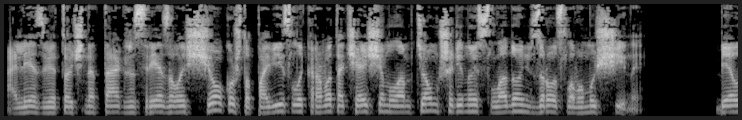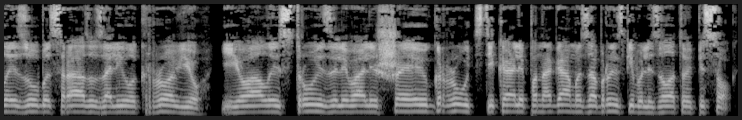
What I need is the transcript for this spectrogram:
а лезвие точно так же срезало щеку, что повисло кровоточащим ломтем шириной с ладонь взрослого мужчины. Белые зубы сразу залило кровью, ее алые струи заливали шею, грудь, стекали по ногам и забрызгивали золотой песок.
